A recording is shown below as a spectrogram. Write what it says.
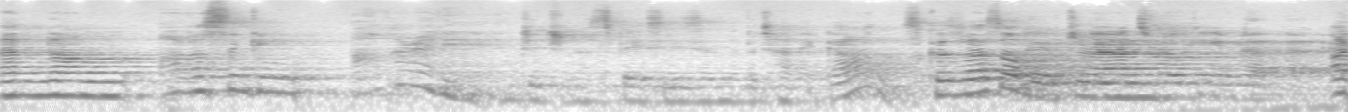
And um, I was thinking, are there any Indigenous species in the Botanic Gardens? Because as I looked around, talking about that. I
